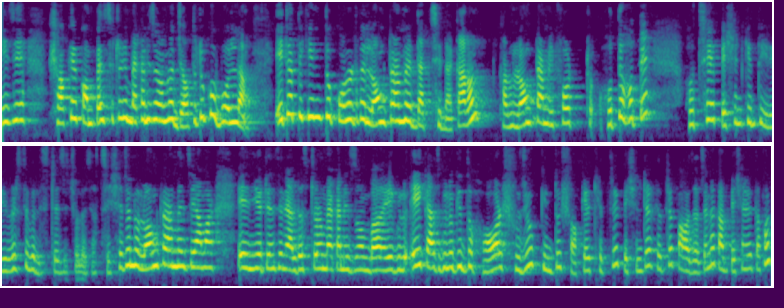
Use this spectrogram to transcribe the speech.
এই যে শকের কম্পেনসেটরি মেকানিজম আমরা যতটুকু বললাম এটাতে কিন্তু কোনোটাতে লং টার্মের ডাকছি না। কারণ? কারণ লং টার্ম এফোর্ট হতে হতে হচ্ছে পেশেন্ট কিন্তু ইরিভার্সিবল স্টেজে চলে যাচ্ছে। সেজন্য লং টার্মে যে আমার এই নিউটেন্সিন অ্যালডোস্টোর মেকানিজম বা এগুলো, এই কাজগুলো কিন্তু হওয়ার সুযোগ কিন্তু শকের ক্ষেত্রে পেশেন্টের ক্ষেত্রে পাওয়া যাচ্ছে না। কারণ পেশেন্টের তখন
